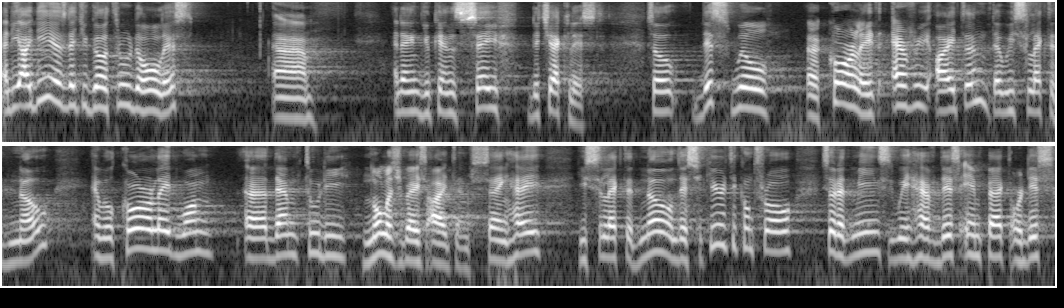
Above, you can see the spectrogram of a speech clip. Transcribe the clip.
And the idea is that you go through the whole list um, and then you can save the checklist. So this will uh, correlate every item that we selected no and we'll correlate one uh, them to the knowledge base items saying hey you selected no on this security control so that means we have this impact or this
